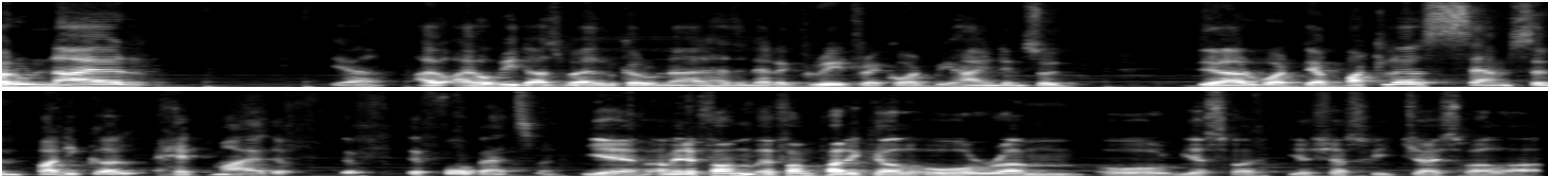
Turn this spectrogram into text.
Karun Nair, yeah, I, I hope he does well. Karun Nair hasn't had a great record behind him. So they are what? They're Buttler, Samson, Padikkal, Hetmyer, the, the, the four batsmen. Yeah, I mean, if I'm if I'm Padikkal or um, or Yashasvi, Yashasvi Jaiswal, uh,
